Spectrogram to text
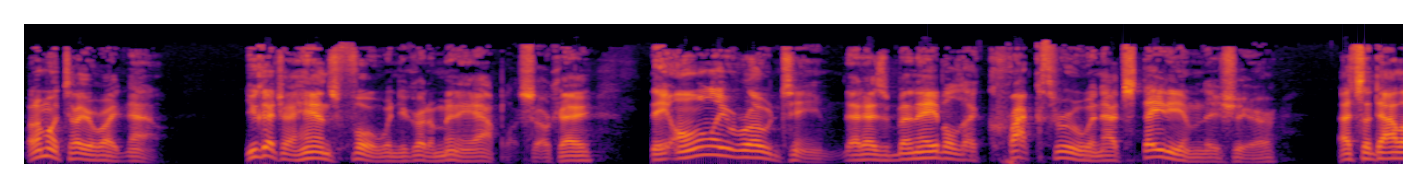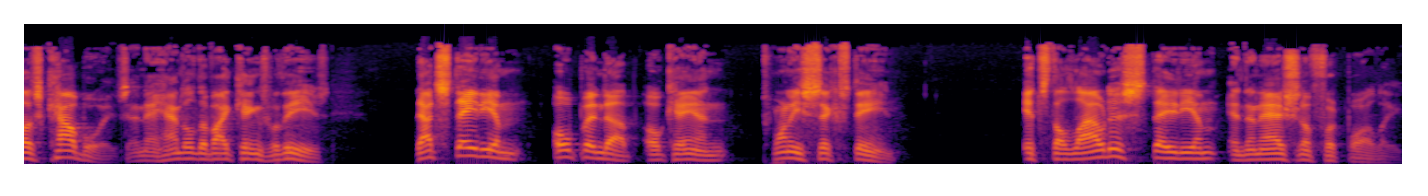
But I'm going to tell you right now, you got your hands full when you go to Minneapolis. Okay, the only road team that has been able to crack through in that stadium this year, that's the Dallas Cowboys, and they handled the Vikings with ease. That stadium opened up, okay, in 2016. It's the loudest stadium in the National Football League,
